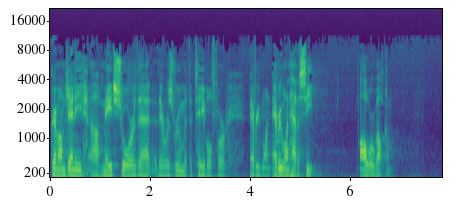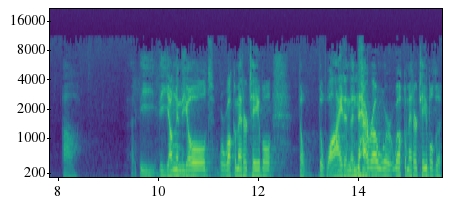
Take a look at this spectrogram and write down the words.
Grandma Jenny uh, made sure that there was room at the table for everyone. Everyone had a seat. All were welcome. Uh, the, the young and the old were welcome at her table. The, the wide and the narrow were welcome at her table. The,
